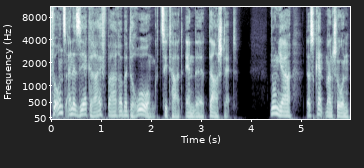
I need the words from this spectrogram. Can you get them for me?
für uns eine sehr greifbare Bedrohung, Zitat Ende, darstellt. Nun ja, das kennt man schon,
